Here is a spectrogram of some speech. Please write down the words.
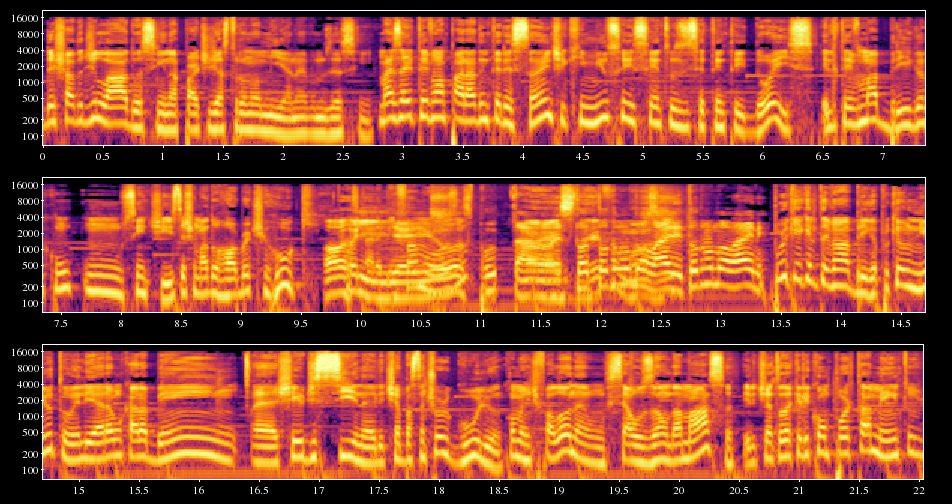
deixada de lado, assim, na parte de astronomia, né? Vamos dizer assim. Mas aí teve uma parada interessante que em 1672 ele teve uma briga com um cientista chamado Robert Hooke. Esse Olha cara é bem famoso. os puta, Ah, Todo, é todo mundo online, todo mundo online. Por que, que ele teve uma briga? Porque o Newton, ele era um cara bem é, cheio de si, né? Ele tinha bastante orgulho. Como a gente falou, né? Um celzão da massa. Ele tinha todo aquele comportamento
